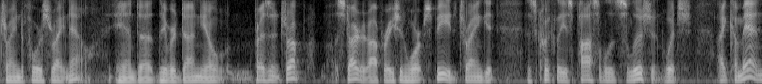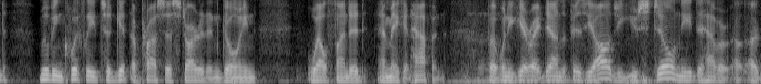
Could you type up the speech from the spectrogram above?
trying to force right now, and uh, they were done. You know, President Trump started Operation Warp Speed to try and get as quickly as possible the solution, which I commend moving quickly to get a process started and going, well funded, and make it happen. But when you get right down to the physiology, you still need to have a, a, a,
